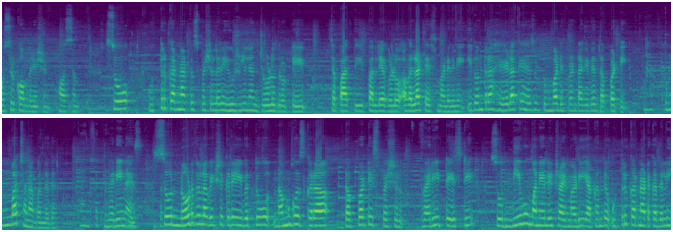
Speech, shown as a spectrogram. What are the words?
ಮೊಸರು ಕಾಂಬಿನೇಷನ್ ಹಾಸಮ್ ಸೊ ಉತ್ತರ ಕರ್ನಾಟಕ ಸ್ಪೆಷಲಲ್ಲಿ ಯೂಶ್ವಲಿ ನಾನು ಜೋಳದ ರೊಟ್ಟಿ ಚಪಾತಿ ಪಲ್ಯಗಳು ಅವೆಲ್ಲ ಟೇಸ್ಟ್ ಮಾಡಿದ್ದೀನಿ ಇದೊಂಥರ ಹೇಳೋಕ್ಕೆ ಹೆಸರು ತುಂಬ ಡಿಫ್ರೆಂಟ್ ಆಗಿದೆ ದಪ್ಪಟ್ಟಿ. ತುಂಬ ಚೆನ್ನಾಗಿ ಬಂದಿದೆ. ವೆರಿ ನೈಸ್ ಸೊ ನೋಡಿದ್ರಲ್ಲ ವೀಕ್ಷಕರೇ ಇವತ್ತು ನಮಗೋಸ್ಕರ ದಪ್ಪಟ್ಟಿ ಸ್ಪೆಷಲ್ ವೆರಿ ಟೇಸ್ಟಿ ಸೊ ನೀವು ಮನೆಯಲ್ಲಿ ಟ್ರೈ ಮಾಡಿ ಯಾಕಂದರೆ ಉತ್ತರ ಕರ್ನಾಟಕದಲ್ಲಿ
